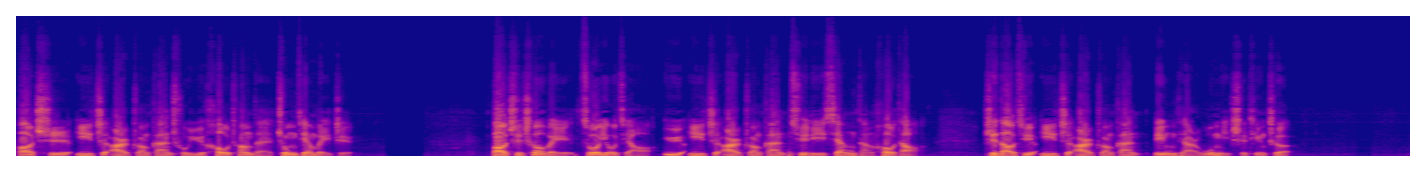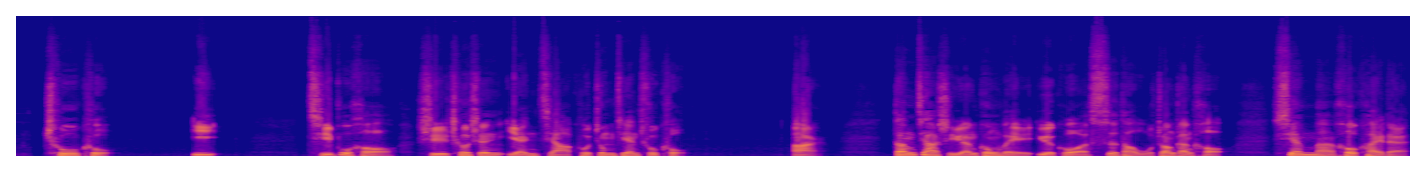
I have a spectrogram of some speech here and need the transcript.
保持一至二桩杆处于后窗的中间位置。保持车尾左右脚与一至二桩杆距离相等后倒，直到距一至二桩杆零点五米时停车。出库，一，起步后使车身沿甲库中间出库。二，当驾驶员工位越过四到五桩杆后，先慢后快地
